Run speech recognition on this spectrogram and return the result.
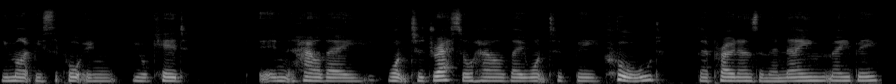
You might be supporting your kid in how they want to dress or how they want to be called, their pronouns and their name maybe.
